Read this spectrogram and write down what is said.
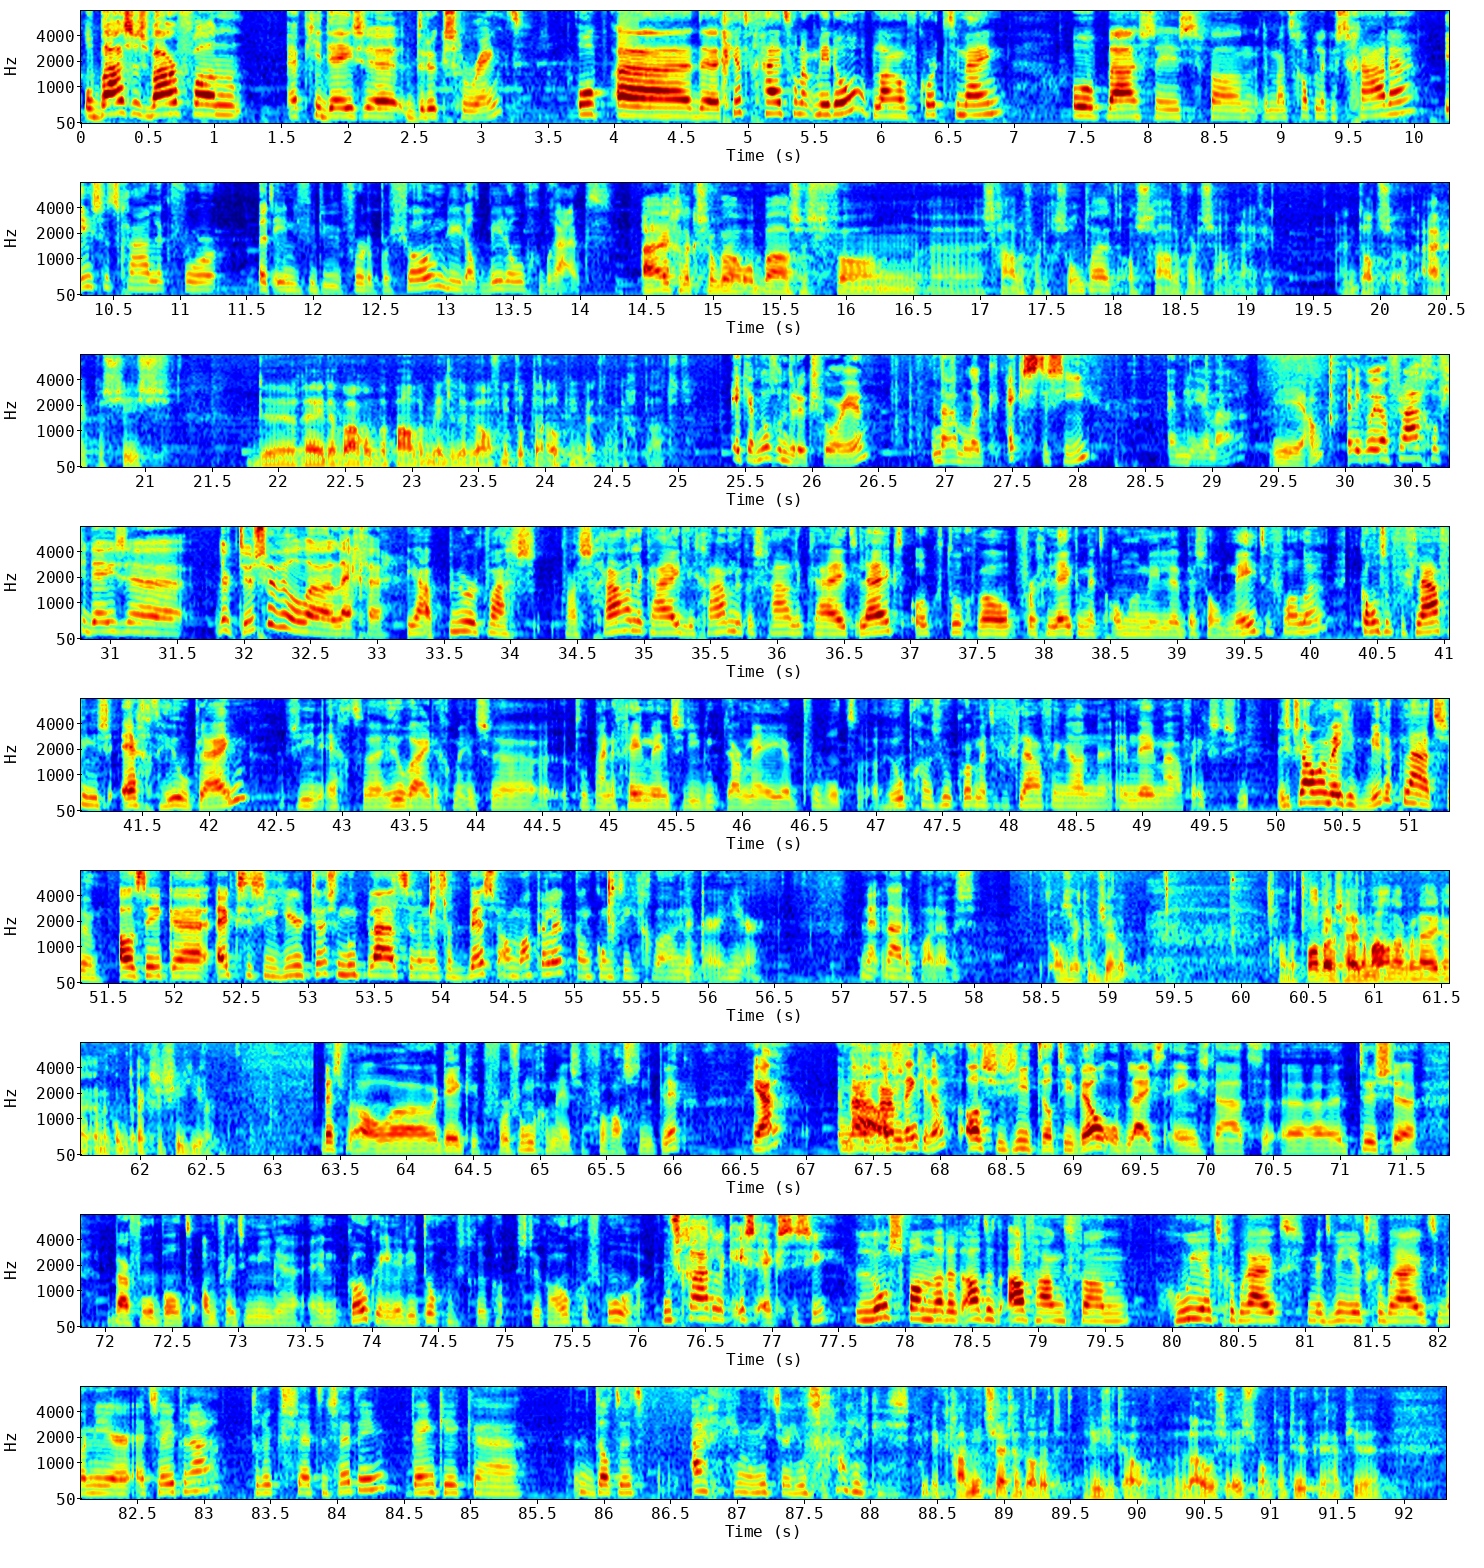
Op basis waarvan heb je deze drugs gerankt? Op uh, de giftigheid van het middel, op lange of korte termijn. Op basis van de maatschappelijke schade. Is het schadelijk voor het individu, voor de persoon die dat middel gebruikt? Eigenlijk zowel op basis van uh, schade voor de gezondheid als schade voor de samenleving. En dat is ook eigenlijk precies de reden waarom bepaalde middelen wel of niet op de opiumwet worden geplaatst. Ik heb nog een drugs voor je, namelijk ecstasy, MDMA. Ja. En ik wil jou vragen of je deze ertussen wil uh, leggen. Ja, puur qua, qua schadelijkheid, lichamelijke schadelijkheid, lijkt ook toch wel vergeleken met andere middelen best wel mee te vallen. De kans op verslaving is echt heel klein. We zien echt uh, heel weinig mensen, tot bijna geen mensen die daarmee uh, bijvoorbeeld hulp gaan zoeken met de verslaving aan MDMA of ecstasy. Dus ik zou hem een beetje in het midden plaatsen. Als ik ecstasy hier tussen moet plaatsen, dan is dat best wel makkelijk. Dan komt hij gewoon lekker hier, net na de paddo's. Als ik hem zo gaan de paddo's helemaal naar beneden en dan komt ecstasy hier. Best wel, uh, denk ik, voor sommige mensen een verrassende plek. Ja? En waar, nou, waarom denk je dat? Als je ziet dat hij wel op lijst 1 staat uh, tussen bijvoorbeeld amfetamine en cocaïne, die toch een stuk, stuk hoger scoren. Hoe schadelijk is ecstasy? Los van dat het altijd afhangt van hoe je het gebruikt, met wie je het gebruikt, wanneer, et cetera. Drugs, set en setting, denk ik... Uh, dat het eigenlijk helemaal niet zo heel schadelijk is. Ik ga niet zeggen dat het risicoloos is, want natuurlijk heb je,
